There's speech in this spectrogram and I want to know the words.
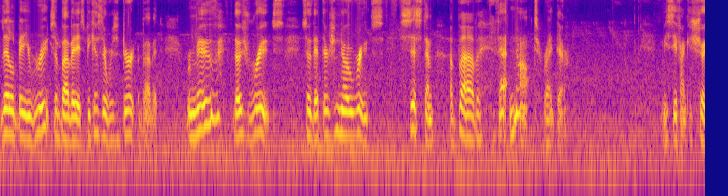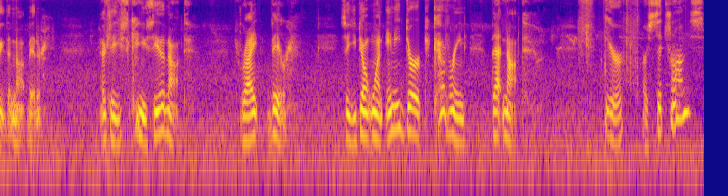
little bitty roots above it is because there was dirt above it. Remove those roots so that there's no roots system above that knot right there. Let me see if I can show you the knot better. Okay, can you see the knot? Right there. So you don't want any dirt covering that knot. Here are citrons,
